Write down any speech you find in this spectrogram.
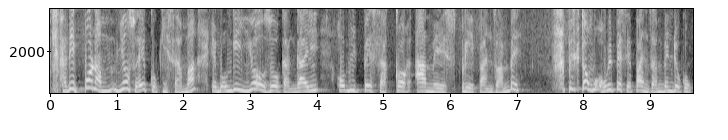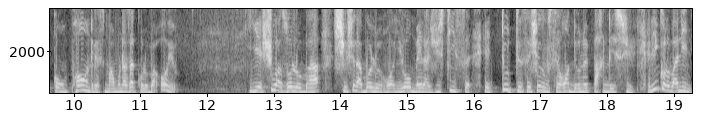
Cestadire mpona nyonso ekokisama ebongi yo ozoyoka ngai omipesa corps ame esprit epa nzambe puisque ntango omipesa epa nzambe nde okocomprendre mamu naza koloba oyo. Yeshua azoloba cherchez d'abord le royaume et la justice et toutes ces choses vous seront données par-dessus. Elingi koloba nini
